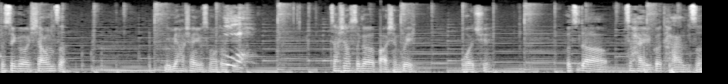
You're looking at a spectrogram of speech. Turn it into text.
这是一个箱子，里面好像有什么东西，这好像是个保险柜。我去。不知道这还有一个坛子，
